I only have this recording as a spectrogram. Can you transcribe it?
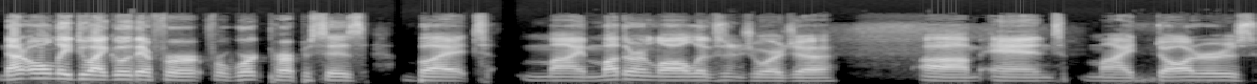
not only do I go there for for work purposes, but my mother-in-law lives in Georgia, um, and my daughter's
